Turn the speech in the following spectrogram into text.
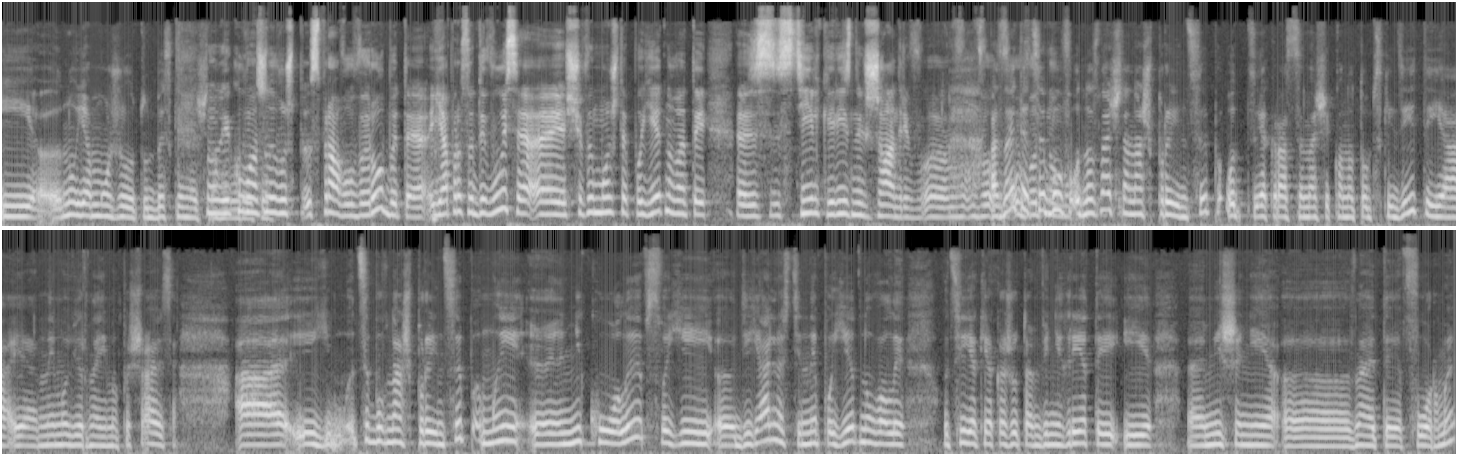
І е, ну я можу тут безкінечно Ну, яку важливу справу ви робите? Я просто дивуюся, е, що ви можете поєднувати стільки різних жанрів в А знаєте, в це був однозначно наш принцип. От якраз це наші конотопські діти. Я, я неймовірно їми пишаюся. Це був наш принцип. Ми е, ніколи в своїй е, діяльності не поєднували оці, як я кажу, там вінігрети і е, мішані, знаєте, форми.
